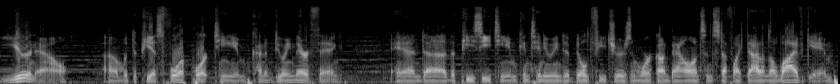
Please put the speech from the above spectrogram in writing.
year now, um, with the PS4 port team kind of doing their thing, and uh, the PC team continuing to build features and work on balance and stuff like that on the live game,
